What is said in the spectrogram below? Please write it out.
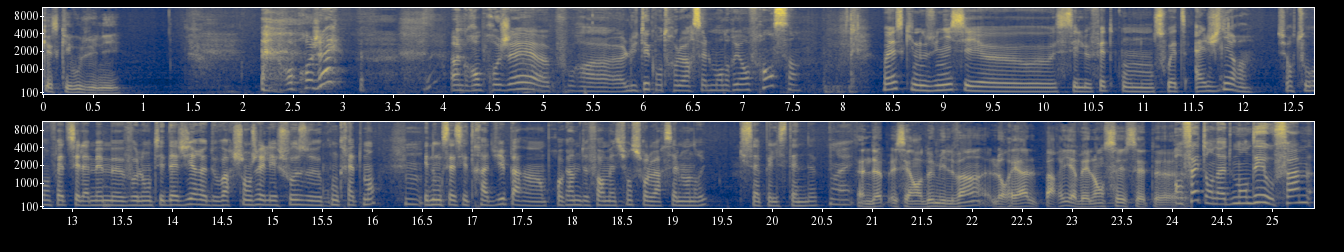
Qu'est-ce qui vous unit? Un grand projet? Un grand projet euh, pour euh, lutter contre le harcèlement de rue en France Oui, ce qui nous unit, c'est euh, le fait qu'on souhaite agir surtout. En fait, c'est la même volonté d'agir et de voir changer les choses concrètement. Hmm. Et donc, ça s'est traduit par un programme de formation sur le harcèlement de rue qui s'appelle Stand Up. Ouais. Stand Up, et c'est en 2020, L'Oréal Paris avait lancé cette. euh, En fait, on a demandé aux femmes,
